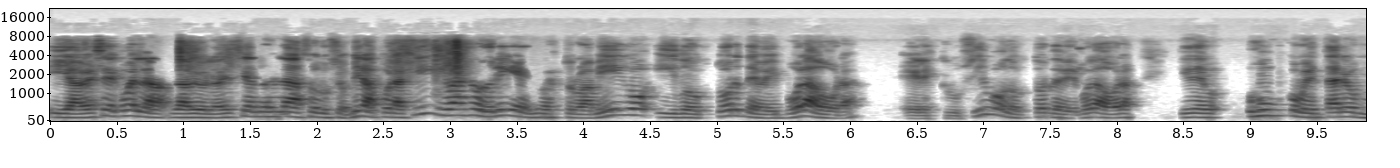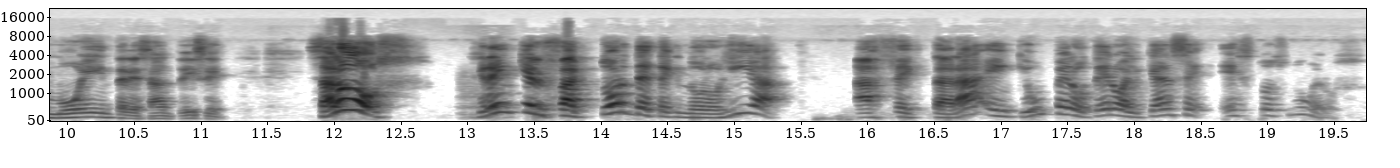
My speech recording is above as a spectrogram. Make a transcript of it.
y a veces como la, la, violencia no es la solución. Mira, por aquí Iván Rodríguez, nuestro amigo y doctor de béisbol ahora, el exclusivo doctor de béisbol ahora, tiene un comentario muy interesante. Dice, saludos. ¿Creen que el factor de tecnología afectará en que un pelotero alcance estos números?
